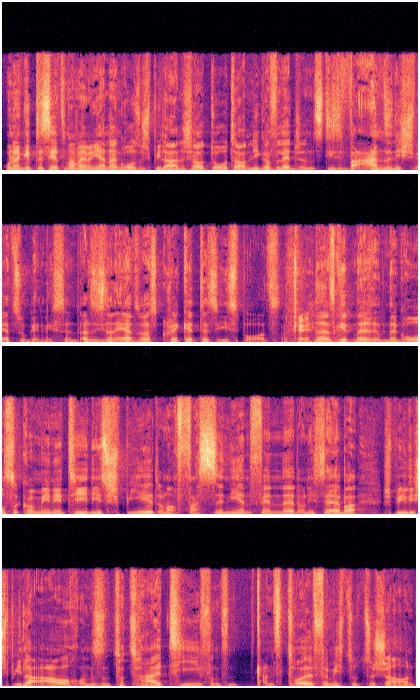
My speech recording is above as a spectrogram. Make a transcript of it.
Und dann gibt es jetzt mal, wenn man die anderen großen Spiele anschaut, Dota und League of Legends, die wahnsinnig schwer zugänglich sind. Also die sind eher so das Cricket des E-Sports. Okay. Ne, es gibt eine, eine große Community, die es spielt und auch faszinierend findet. Und ich selber spiele die Spiele auch und sind total tief und sind ganz toll für mich zuzuschauen.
